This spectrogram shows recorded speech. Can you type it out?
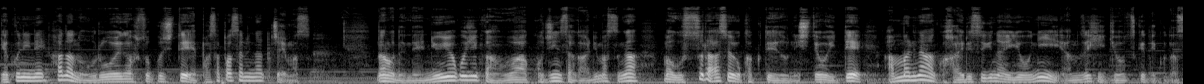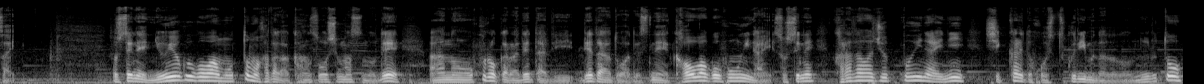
逆にね肌の潤いが不足してパサパサになっちゃいます。なのでね入浴時間は個人差がありますが、まあ、うっすら汗をかく程度にしておいてあんまり長く入りすぎないようにあのぜひ気をつけてください。そしてね入浴後は最も肌が乾燥しますのであのお風呂から出たり出た後はですね顔は5分以内そしてね体は10分以内にしっかりと保湿クリームなどを塗ると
